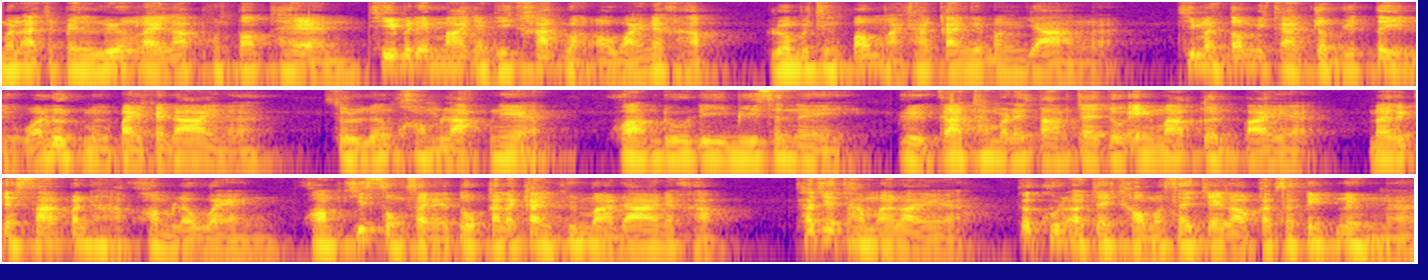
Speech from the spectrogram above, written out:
มันอาจจะเป็นเรื่องรายรับผลตอบแทนที่ไม่ได้มากอย่างที่คาดหวังเอาไว้นะครับ รวมไปถึงเป้าหมายทางการเงินบางอย่างอะที่มันต้องมีการจบยุติหรือว่าหลุดมือไปก็ได้นะ ส่วนเรื่องความรักเนี่ย ความดูดีมีเสน่ห์หรือการทำอะไรตามใจตัวเองมากเกินไปอะ มันก็จะสร้างปัญหาความระแวง ความคิดสงสัยในตัวกันและกันขึ้นมาได้นะครับ ถ้าจะทำอะไรอะ ก็คุณเอาใจเขามาใส่ใจเรากันสักนิดหนึ่งนะ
